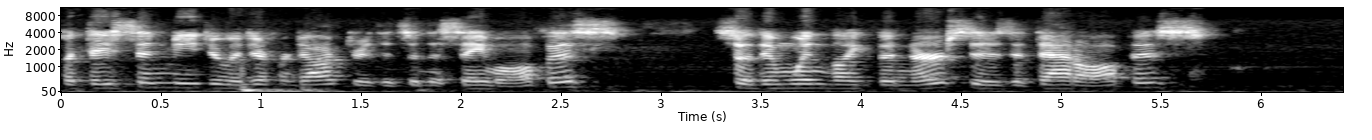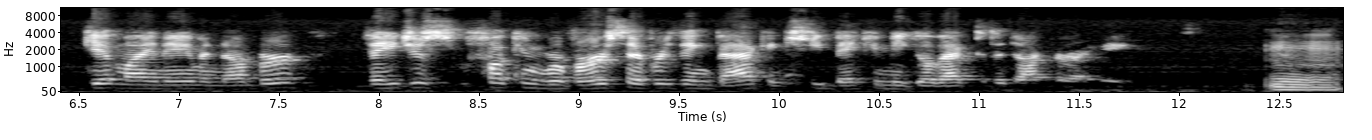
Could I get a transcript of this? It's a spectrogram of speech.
but they send me to a different doctor that's in the same office. So then when like the nurses at that office get my name and number, they just fucking reverse everything back and keep making me go back to the doctor I hate. Mm,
